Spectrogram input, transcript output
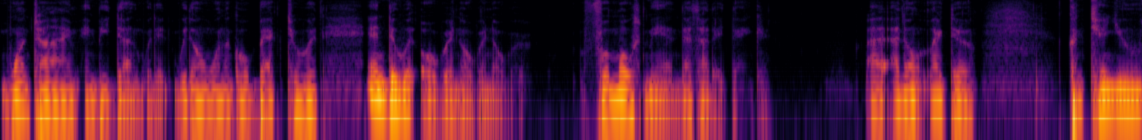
one time and be done with it. We don't want to go back to it and do it over and over and over. For most men, that's how they think. I, I don't like to continue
